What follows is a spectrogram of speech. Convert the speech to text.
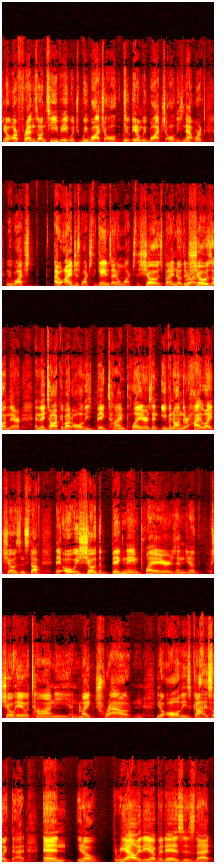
you know, our friends on TV, which we watch all, we, you know, we watch all these networks, and we watch. I, I just watch the games. I don't watch the shows, but I know there's Right. shows on there, and they talk about all these big time players, and even on their highlight shows and stuff, they always show the big name players, and you know Shohei Ohtani and Mike Trout, and you know all these guys like that. And you know the reality of it is, is that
